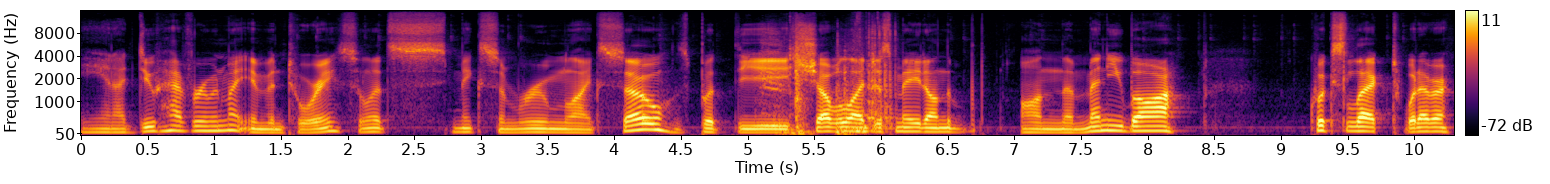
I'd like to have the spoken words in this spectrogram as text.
And I do have room in my inventory, so let's make some room like so. Let's put the shovel I just made on the on the menu bar. Quick select, whatever.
